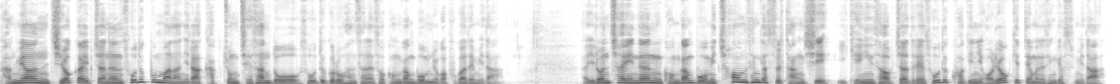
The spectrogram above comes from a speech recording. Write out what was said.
반면 지역 가입자는 소득뿐만 아니라 각종 재산도 소득으로 환산해서 건강보험료가 부과됩니다. 이런 차이는 건강보험이 처음 생겼을 당시 이 개인 사업자들의 소득 확인이 어려웠기 때문에 생겼습니다.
